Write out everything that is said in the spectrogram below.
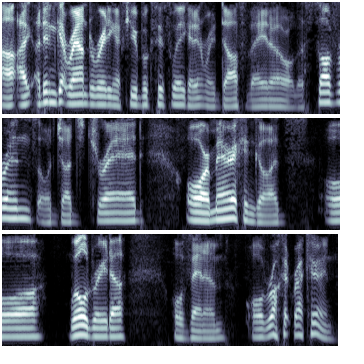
Uh, I, I, didn't get around to reading a few books this week. I didn't read Darth Vader or The Sovereigns or Judge Dredd or American Gods or World Reader or Venom or Rocket Raccoon,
